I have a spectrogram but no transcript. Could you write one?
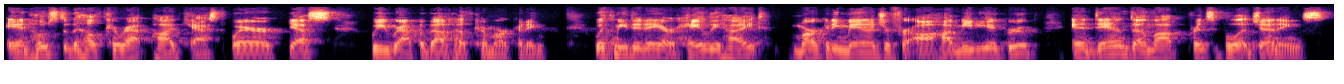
and host of the Healthcare Rap podcast, where, yes, we rap about healthcare marketing. With me today are Haley Height, marketing manager for AHA Media Group, and Dan Dunlop, principal at Jennings.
